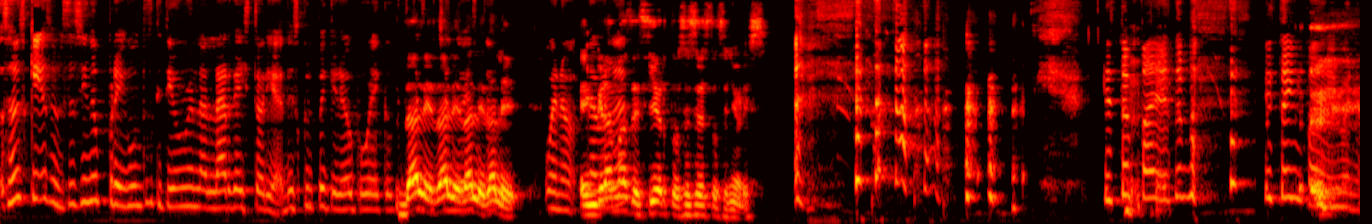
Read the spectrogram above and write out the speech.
¿Sabes qué? Se me está haciendo preguntas que tienen una larga historia. Disculpe, querido público. que Dale, dale, dale, esto. dale. Bueno, En gramas verdad, desiertos es esto, señores. Está padre, está padre. Está bien padre, bueno.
